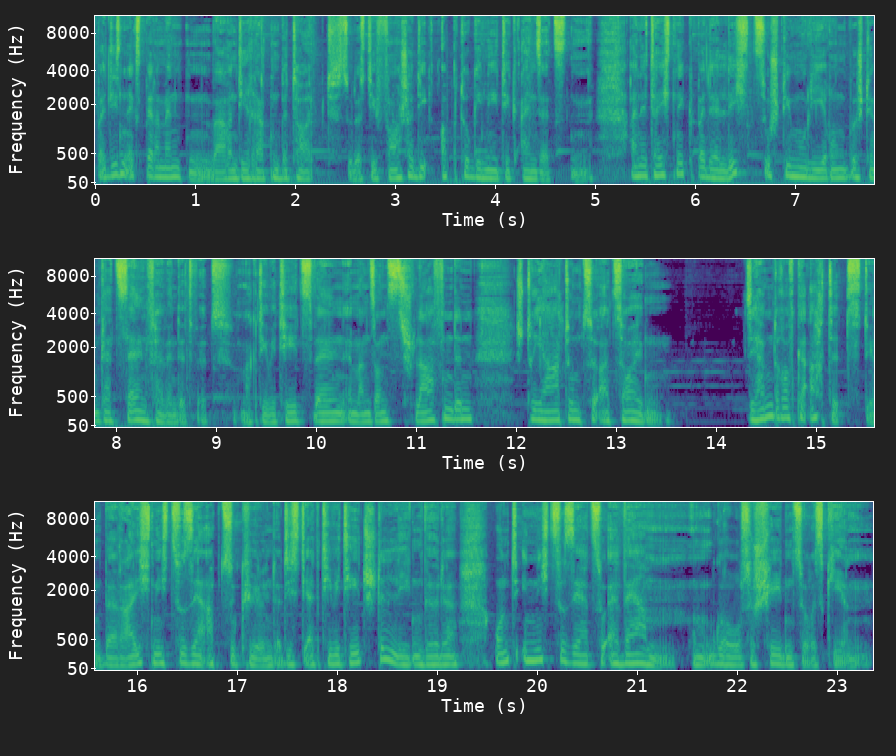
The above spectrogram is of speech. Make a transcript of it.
Bei diesen Experimenten waren die Ratten betäubt, sodass die Forscher die Optogenetik einsetzten, eine Technik, bei der Licht zur Stimulierung bestimmter Zellen verwendet wird, um Aktivitätswellen im ansonsten schlafenden Striatum zu erzeugen. Sie haben darauf geachtet, den Bereich nicht zu sehr abzukühlen, da dies die Aktivität stilllegen würde, und ihn nicht zu sehr zu erwärmen, um große Schäden zu riskieren.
